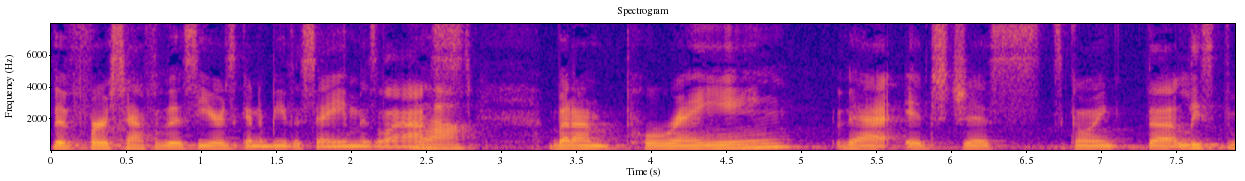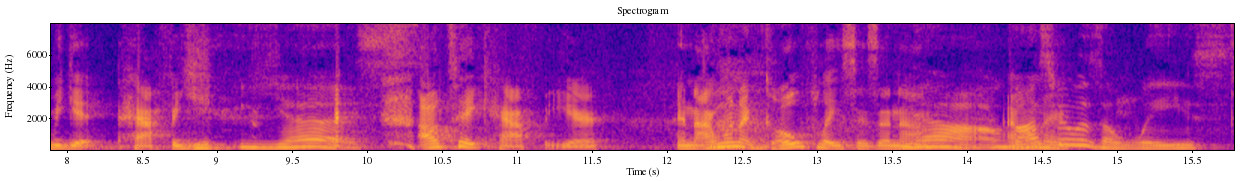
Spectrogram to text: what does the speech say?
the first half of this year is going to be the same as last, but I'm praying that it's just going. The, at least we get half a year. Yes. I'll take half a year, and I want to go places. And Yeah. I, Last year was a waste.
